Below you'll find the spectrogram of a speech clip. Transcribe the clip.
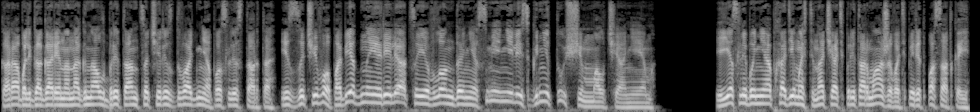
Корабль Гагарина нагнал британца через два дня после старта, из-за чего победные реляции в Лондоне сменились гнетущим молчанием. И если бы необходимость начать притормаживать перед посадкой,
